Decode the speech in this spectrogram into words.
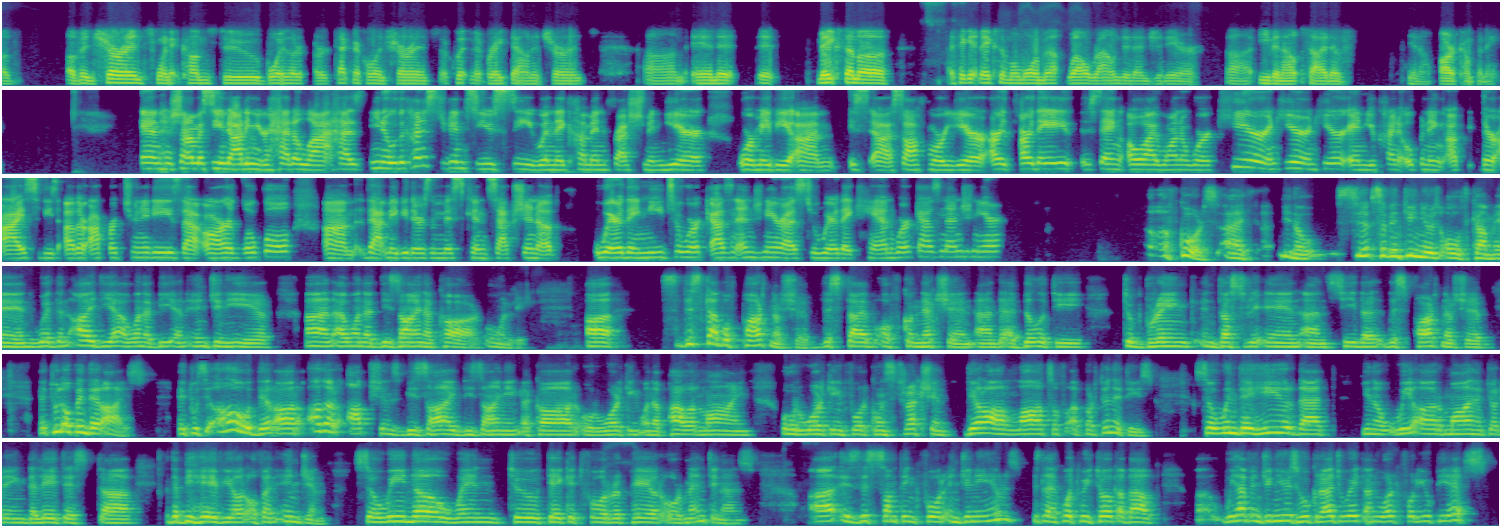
of, of insurance when it comes to boiler or technical insurance, equipment breakdown insurance. Um, and it, it makes them a, I think it makes them a more well-rounded engineer, uh, even outside of, you know, our company and Hisham, I see you nodding your head a lot. Has you know the kind of students you see when they come in freshman year or maybe um, uh, sophomore year? Are are they saying, "Oh, I want to work here and here and here," and you're kind of opening up their eyes to these other opportunities that are local? Um, that maybe there's a misconception of where they need to work as an engineer as to where they can work as an engineer of course, I, you know, 17 years old come in with an idea, I want to be an engineer and I want to design a car only. Uh, this type of partnership, this type of connection and the ability to bring industry in and see that this partnership, it will open their eyes it would say, oh, there are other options besides designing a car or working on a power line or working for construction. There are lots of opportunities. So when they hear that, you know, we are monitoring the latest, uh, the behavior of an engine. So we know when to take it for repair or maintenance. Uh, is this something for engineers? It's like what we talk about. Uh, we have engineers who graduate and work for UPS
